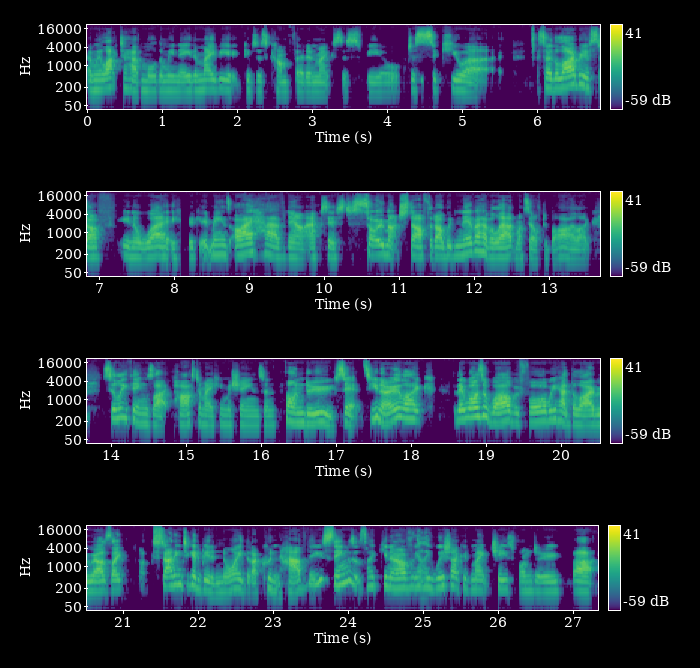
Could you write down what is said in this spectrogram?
and we like to have more than we need. And maybe it gives us comfort and makes us feel just secure. So the library of stuff, in a way, it, it means I have now access to so much stuff that I would never have allowed myself to buy, like silly things like pasta making machines and fondue sets. You know, like there was a while before we had the library where I was like, starting to get a bit annoyed that I couldn't have these things. It's like, you know, I really wish I could make cheese fondue, but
